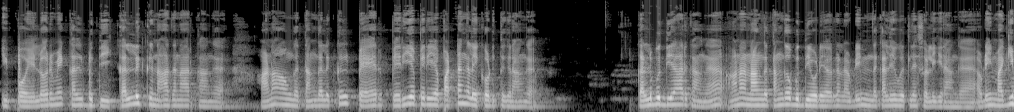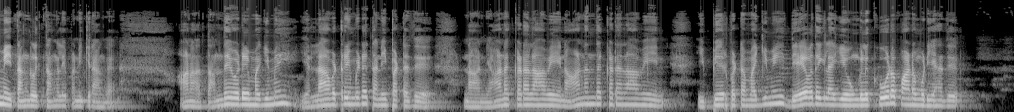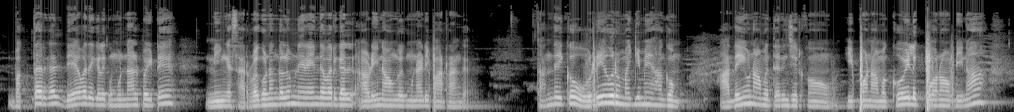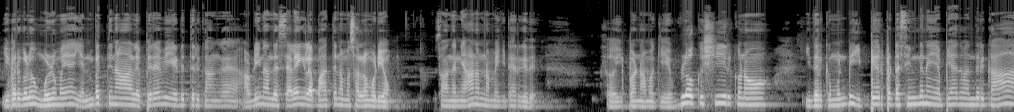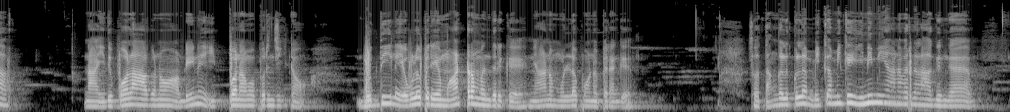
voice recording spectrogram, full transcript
இப்போ எல்லோருமே கல் புத்தி கல்லுக்கு நாதனாக இருக்காங்க. ஆனால் அவங்க தங்களுக்கு பெயர் பெரிய பெரிய பட்டங்களை கொடுத்துக்கிறாங்க. கல் புத்தியாக இருக்காங்க. ஆனால் நாங்கள் தங்க புத்தியுடையவர்கள் அப்படின்னு இந்த கலியுகத்திலே சொல்லிக்கிறாங்க. அப்படின்னு மகிமை தங்களுக்கு தங்களே பண்ணிக்கிறாங்க. ஆனால் தந்தையுடைய மகிமை எல்லாவற்றையும் விட தனிப்பட்டது. நான் ஞானக்கடலாவேன் ஆனந்த கடலாவேன். இப்பேற்பட்ட மகிமை தேவதைகளாகிய உங்களுக்கு கூட பாட முடியாது. பக்தர்கள் தேவதைகளுக்கு முன்னால் போயிட்டு நீங்கள் சர்வகுணங்களும் நிறைந்தவர்கள் அப்படின்னு அவங்களுக்கு முன்னாடி பாடுறாங்க. தந்தைக்கோ ஒரே ஒரு மகிமை ஆகும். அதையும் நாம் தெரிஞ்சிருக்கோம். இப்போ நாம் கோயிலுக்கு போகிறோம் அப்படின்னா இவர்களும் முழுமையாக எண்பத்தி நாலு பிறவி எடுத்திருக்காங்க அப்படின்னு அந்த சிலைங்களை பார்த்து நம்ம சொல்ல முடியும். ஸோ அந்த ஞானம் நம்மக்கிட்ட இருக்குது. ஸோ இப்போ நமக்கு எவ்வளோ குஷி இருக்கணும்? இதற்கு முன்பு இப்பேற்பட்ட சிந்தனை எப்பயாவது வந்திருக்கா? நான் இது போல் ஆகணும் அப்படின்னு இப்போ நாம் புரிஞ்சுக்கிட்டோம். புத்தியில் எவ்வளோ பெரிய மாற்றம் வந்திருக்கு? ஞானம் உள்ளே போன பிறகு. ஸோ தங்களுக்குள்ள மிக மிக இனிமையானவர்கள் ஆகுங்க.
